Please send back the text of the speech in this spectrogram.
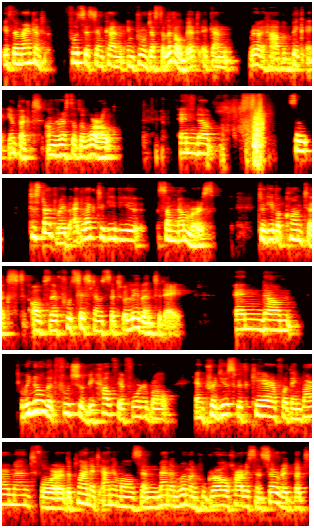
if the American food system can improve just a little bit, it can really have a big impact on the rest of the world. And uh, so to start with, I'd like to give you some numbers to give a context of the food systems that we live in today. And um, we know that food should be healthy, affordable, and produced with care for the environment, for the planet, animals, and men and women who grow, harvest, and serve it. But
